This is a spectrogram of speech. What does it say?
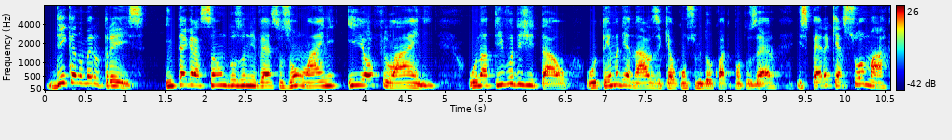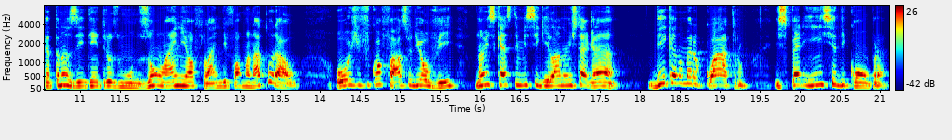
Dica número 3: integração dos universos online e offline. O nativo digital, o tema de análise que é o consumidor 4.0, espera que a sua marca transite entre os mundos online e offline de forma natural. Hoje ficou fácil de ouvir, não esquece de me seguir lá no Instagram. Dica número 4: experiência de compra.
